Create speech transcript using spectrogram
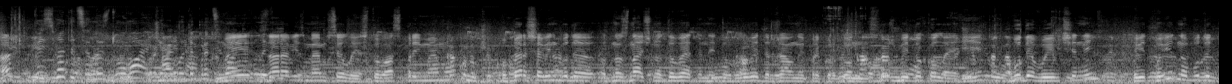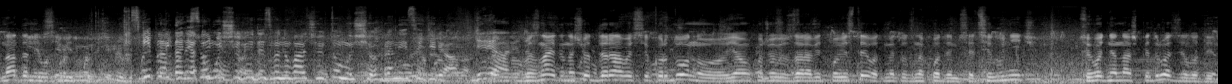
А? Ви візьмете це лист до уваги, чи ви будете працювати? Ми зараз візьмемо цей лист, у вас приймемо. По-перше, він буде однозначно доведений до голови Державної прикордонної служби і до колегії, буде вивчений і відповідно будуть надані всі відповіді. Виправдання тому, що люди звинувачують в тому, що границя дірява. Діряві. Ви знаєте, насчет деравості кордону, я вам хочу зараз відповісти. От ми тут знаходимося цілу ніч. Сьогодні наш підрозділ один.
